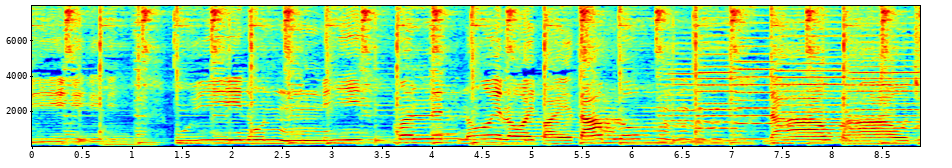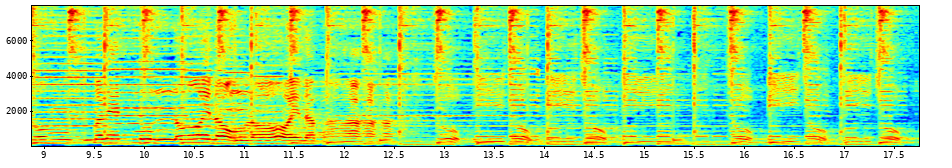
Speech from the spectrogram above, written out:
ดี ปุยนุ่นมีมันเล็ดน้อยลอยไปตามลม ดาวกล่าวชมเมล็ดนุ่นน้อยล่องลอยนภาโชคดีโชคดีโชคดีโชคดีโชคดีโชคดี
